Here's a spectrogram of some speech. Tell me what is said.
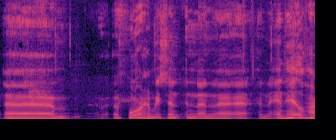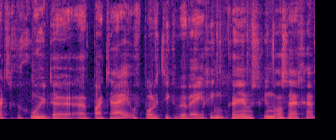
ehm, Forum is een, een, een, eh, een, een heel hard gegroeide eh, partij... of politieke beweging, kun je misschien wel zeggen...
